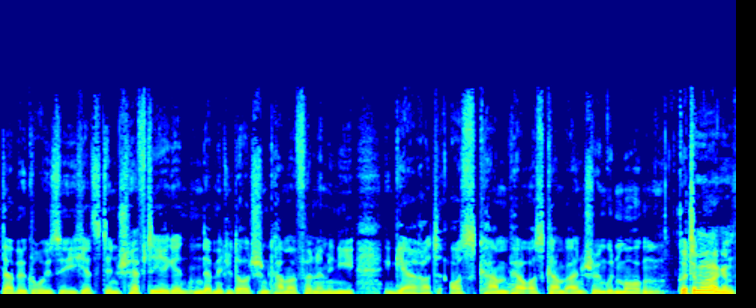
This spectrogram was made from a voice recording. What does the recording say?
da begrüße ich jetzt den Chefdirigenten der Mitteldeutsche Mitteldeutschen Kammerphilharmonie Gerhard Oskamp. Herr Oskamp, einen schönen guten Morgen. Guten Morgen.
